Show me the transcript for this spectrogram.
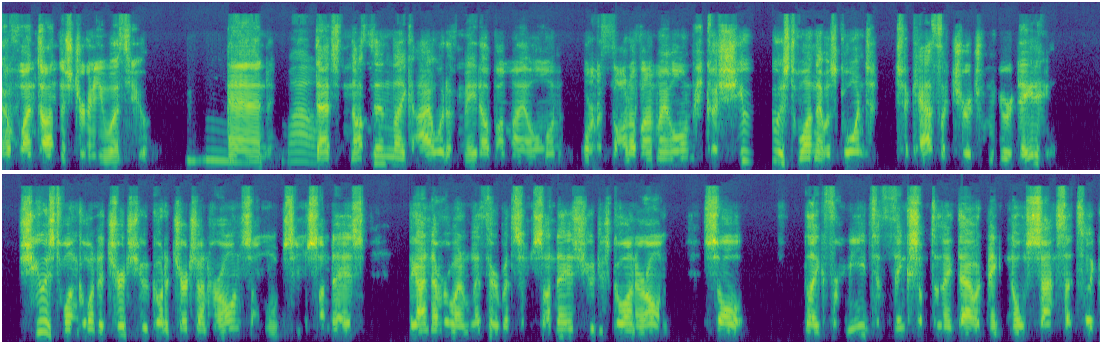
have went on this journey with you. Mm-hmm. And wow. that's nothing like I would have made up on my own or thought of on my own because she was the one that was going to, to Catholic church when we were dating. She was the one going to church. She would go to church on her own some, some Sundays. Like I never went with her, but some Sundays she would just go on her own. So like for me to think something like that would make no sense. That's like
